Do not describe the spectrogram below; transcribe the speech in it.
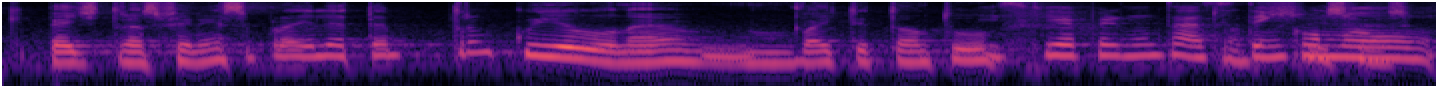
que pede transferência, para ele é até tranquilo, né? Não vai ter tanto. Isso que eu ia perguntar, se tem como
